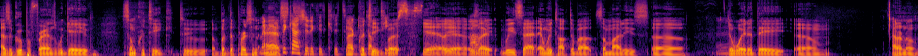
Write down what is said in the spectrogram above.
as a group of friends, we gave some critique to, uh, but the person Men asked. inte kanske riktigt kritik, not critique, tips. But yeah, oh, yeah. It was uh. like we sat and we talked about somebody's uh, the way that they, um, I don't know,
